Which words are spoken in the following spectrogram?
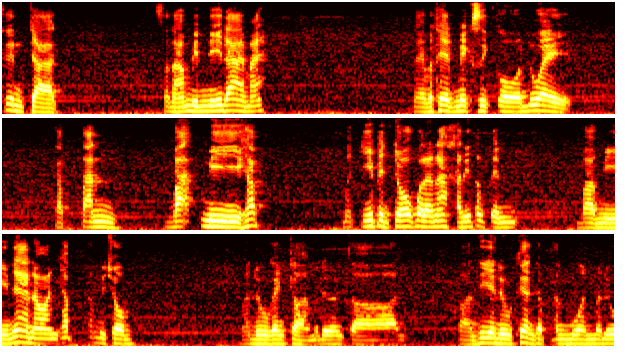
ขึ้นจากสนามบินนี้ได้ไหม ในประเทศเม็กซิโกด้วยกัปตันบะมีครับ เมื่อกี้เป็นโจ๊กไปแล้วนะคราวนี้ต้องเป็นบะมีแน่นอนครับท่านผู้ชม มาดูกันก่อนมาดูกันก่อน ก่อนที่จะดูเครื่องกับตันมวลมาดู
